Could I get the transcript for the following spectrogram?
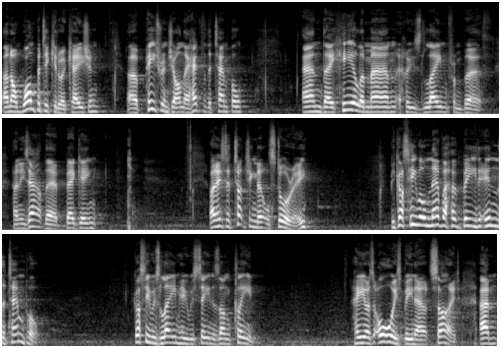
And on one particular occasion, uh, Peter and John, they head for the temple and they heal a man who's lame from birth. And he's out there begging. And it's a touching little story because he will never have been in the temple. Because he was lame, he was seen as unclean. He has always been outside. Um,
